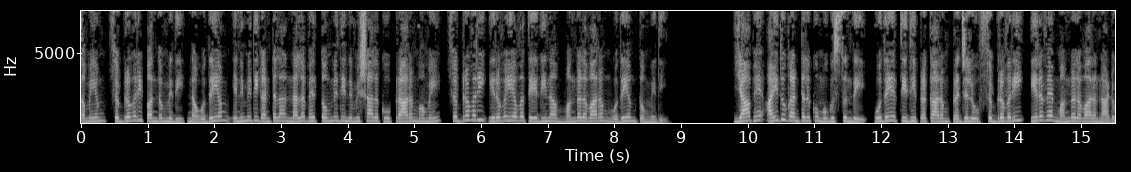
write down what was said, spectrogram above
సమయం ఫిబ్రవరి పంతొమ్మిది న ఉదయం ఎనిమిది గంటల నలభై తొమ్మిది నిమిషాలకు ప్రారంభమై ఫిబ్రవరి ఇరవయవ తేదీన మంగళవారం ఉదయం తొమ్మిది. యాభై ఐదు గంటలకు ముగుస్తుంది ఉదయ తిథి ప్రకారం ప్రజలు ఫిబ్రవరి ఇరవై మంగళవారం నాడు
